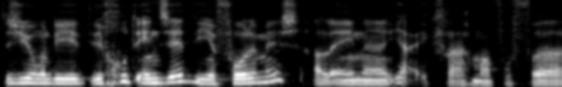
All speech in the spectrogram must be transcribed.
het is een jongen die, die er goed in zit, die in vorm is. Alleen, eh, ja, ik vraag me af of... eh,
